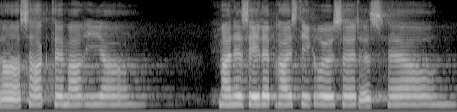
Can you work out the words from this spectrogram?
Da sagte Maria, meine Seele preist die Größe des Herrn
